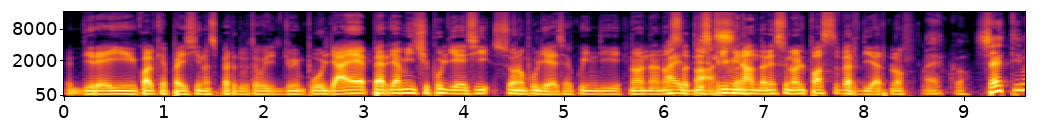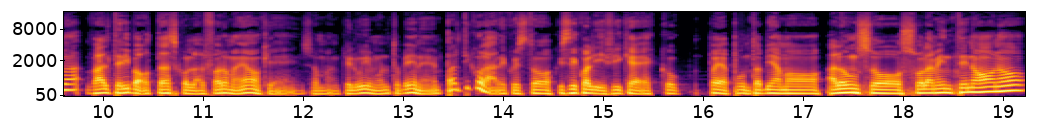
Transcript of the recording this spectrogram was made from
Direi qualche paesino sperduto giù in Puglia e per gli amici pugliesi sono pugliese, quindi non, non sto discriminando nessuno il pass per dirlo. Ecco. Settima, Valtteri Bottas con l'Alfa Romeo, che insomma anche lui molto bene. In particolare questo, queste qualifiche, ecco, poi appunto abbiamo Alonso solamente nono,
